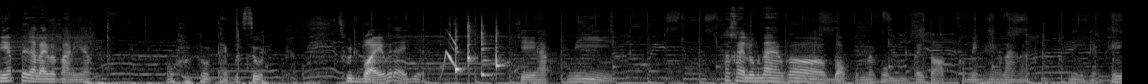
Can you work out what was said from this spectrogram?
เนี้ยเป็นอะไรประมาณนี้ครับ โอ้โหแต่งเป็นสูตรสูตรบ่อยไม่ได้เหี้ยโอเคครับ นี่ ถ้าใครลงได้ก็บอกผมนะผมไปตอบคอมเมนต์ให้ข้างล่างนะครับ นี่อย่างเท่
